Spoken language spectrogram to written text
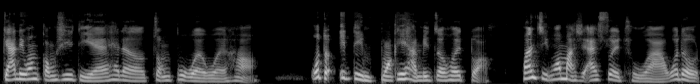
家里阮公司伫诶迄个中部的话吼，我都一定搬去和你做伙住。反正我嘛是爱睡厝啊，我都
